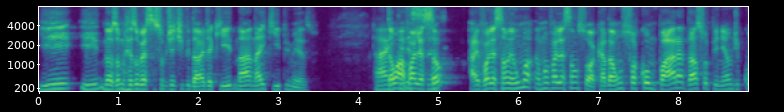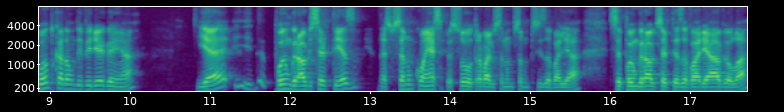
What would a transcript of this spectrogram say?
e, e nós vamos resolver essa subjetividade aqui na, na equipe mesmo. Ah, então a avaliação, a avaliação é uma, é uma avaliação só. Cada um só compara, dá sua opinião de quanto cada um deveria ganhar e é e põe um grau de certeza, Né? Se você não conhece a pessoa, o trabalho, você não, você não precisa avaliar. Você põe um grau de certeza variável lá,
